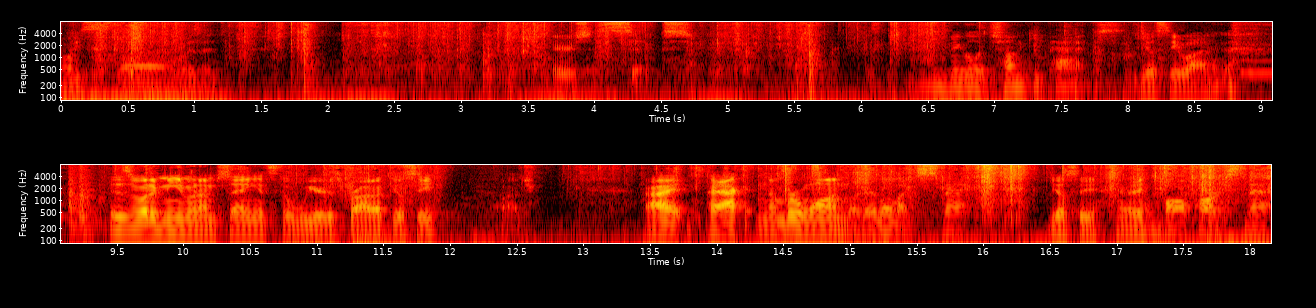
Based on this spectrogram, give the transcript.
Only, uh, what is it? There's six. Big old chunky packs. You'll see why. this is what I mean when I'm saying it's the weirdest product. You'll see. Watch. All right, pack number one. But they look like snacks. You'll see. Ready? A ballpark snack.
